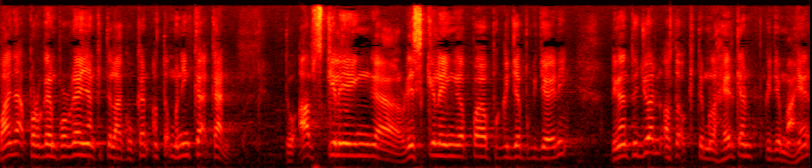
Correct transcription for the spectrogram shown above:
Banyak program-program yang kita lakukan untuk meningkatkan tu upskilling, uh, reskilling apa pekerja-pekerja ini dengan tujuan untuk kita melahirkan pekerja mahir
